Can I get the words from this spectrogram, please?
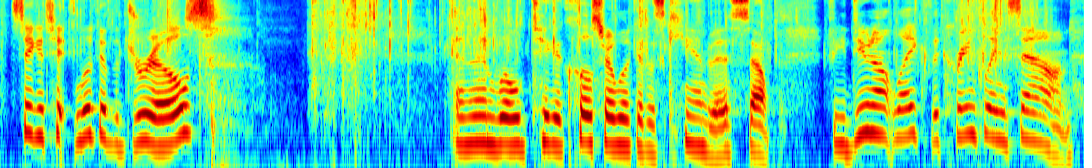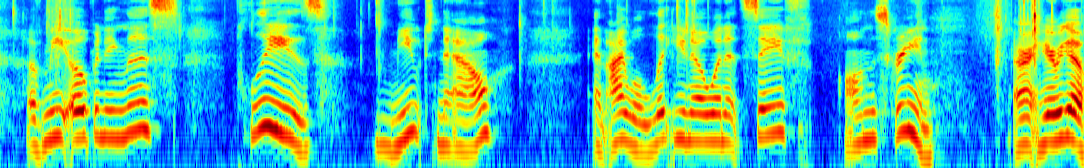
let's take a look at the drills, and then we'll take a closer look at this canvas. So if you do not like the crinkling sound of me opening this, please mute now, and I will let you know when it's safe on the screen. All right, here we go.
